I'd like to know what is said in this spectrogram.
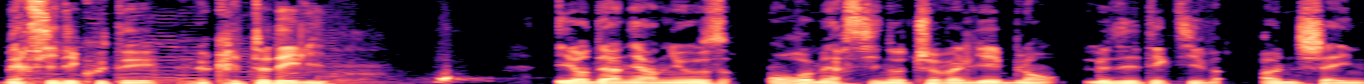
Merci d'écouter le Crypto Daily. Et en dernière news, on remercie notre chevalier blanc, le détective on-chain.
